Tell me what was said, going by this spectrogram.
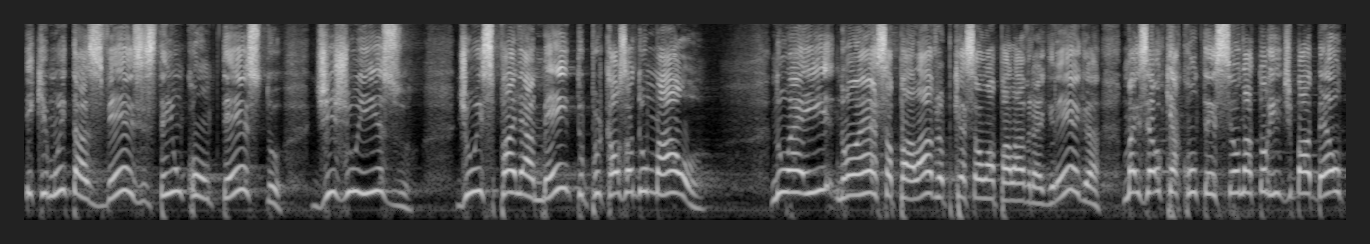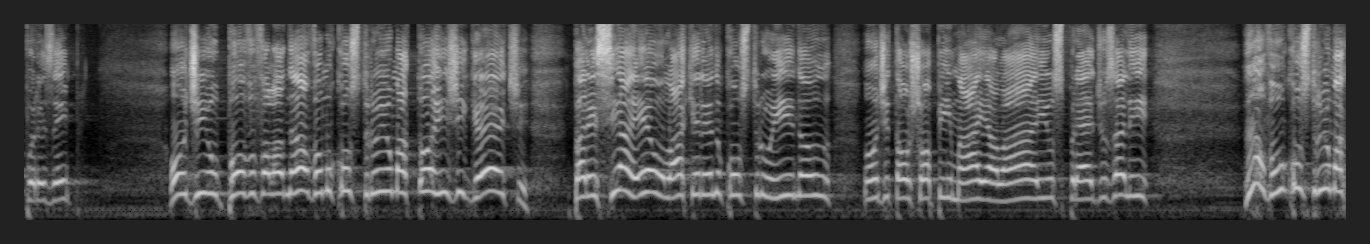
e que muitas vezes tem um contexto de juízo, de um espalhamento por causa do mal. Não é, não é essa palavra, porque essa é uma palavra grega, mas é o que aconteceu na Torre de Babel, por exemplo. Onde o povo falou: não, vamos construir uma torre gigante. Parecia eu lá querendo construir onde está o shopping Maia lá e os prédios ali. Não, vamos construir uma,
